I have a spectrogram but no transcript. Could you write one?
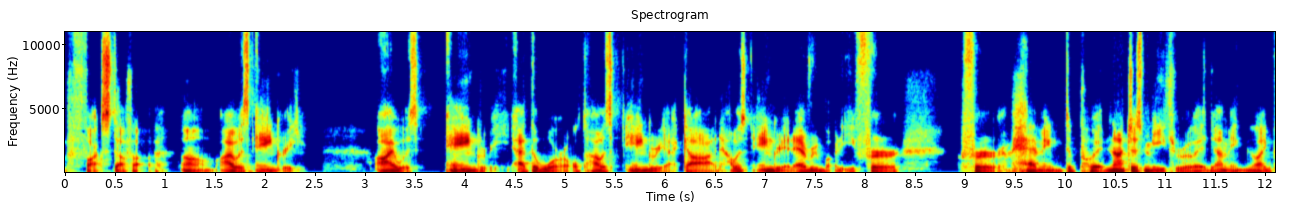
fuck stuff up. Um, I was angry. I was angry at the world. I was angry at God. I was angry at everybody for for having to put not just me through it. I mean, like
